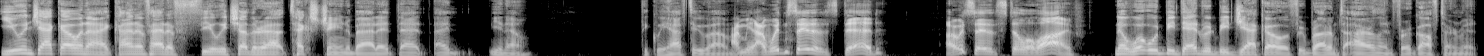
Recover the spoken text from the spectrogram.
you and Jacko and I kind of had to feel each other out text chain about it that I, you know, think we have to um I mean, I wouldn't say that it's dead. I would say that it's still alive. No, what would be dead would be Jacko if we brought him to Ireland for a golf tournament.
